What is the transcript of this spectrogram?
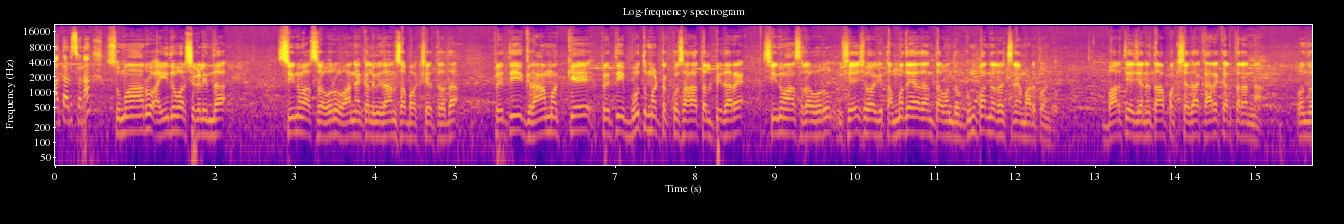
ಮಾತಾಡ್ಸೋಣ. ಸುಮಾರು ಐದು ವರ್ಷಗಳಿಂದ ಶ್ರೀನಿವಾಸರವರು ಆನೇಕಲ್ ವಿಧಾನಸಭಾ ಕ್ಷೇತ್ರದ ಪ್ರತಿ ಗ್ರಾಮಕ್ಕೆ ಪ್ರತಿ ಬೂತ್ ಮಟ್ಟಕ್ಕೂ ಸಹ ತಲುಪಿದ್ದಾರೆ. ಶ್ರೀನಿವಾಸರವರು ವಿಶೇಷವಾಗಿ ತಮ್ಮದೇ ಆದಂಥ ಒಂದು ಗುಂಪನ್ನು ರಚನೆ ಮಾಡಿಕೊಂಡು ಭಾರತೀಯ ಜನತಾ ಪಕ್ಷದ ಕಾರ್ಯಕರ್ತರನ್ನು ಒಂದು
